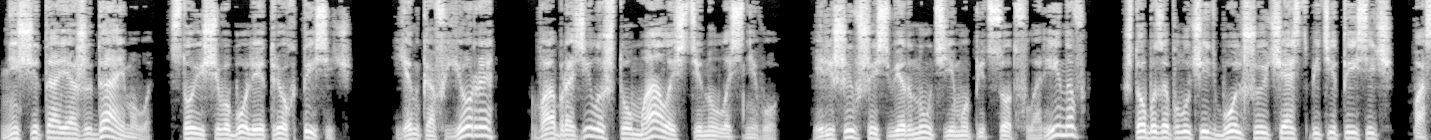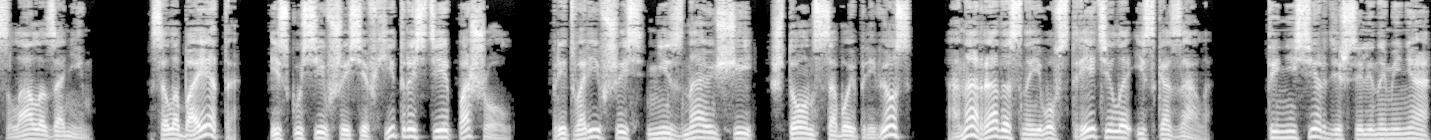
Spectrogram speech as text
не считая ожидаемого, стоящего более трех тысяч. Янкафьоре вообразила, что мало стянуло с него, и, решившись вернуть ему пятьсот флоринов, чтобы заполучить большую часть пяти тысяч, послала за ним. Салабаэта, искусившийся в хитрости, пошел. Притворившись не знающей, что он с собой привез, она радостно его встретила и сказала: "Ты не сердишься ли на меня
